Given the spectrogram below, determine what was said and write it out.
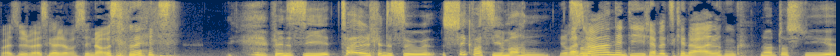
Weißt du, ich weiß gar nicht, was du hinaus willst. Findest du sie toll? Findest du schick, was sie machen? Ja, was so, machen denn die? Ich habe jetzt keine Ahnung. Na, dass die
